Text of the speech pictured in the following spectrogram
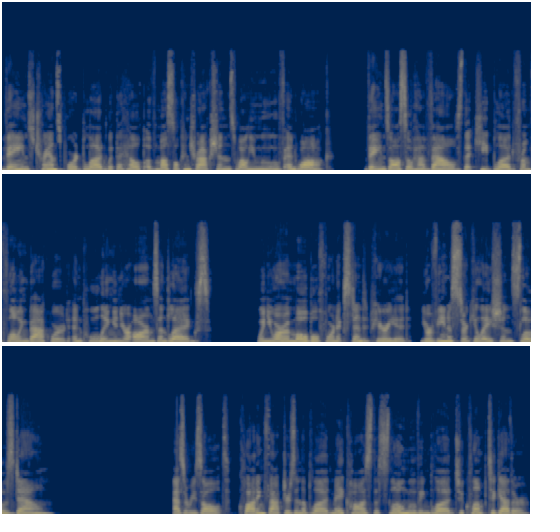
Veins transport blood with the help of muscle contractions while you move and walk. Veins also have valves that keep blood from flowing backward and pooling in your arms and legs. When you are immobile for an extended period, your venous circulation slows down. As a result, clotting factors in the blood may cause the slow moving blood to clump together,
